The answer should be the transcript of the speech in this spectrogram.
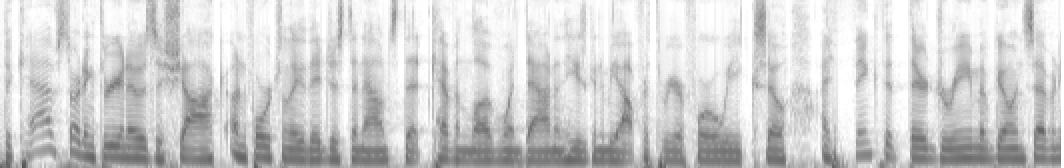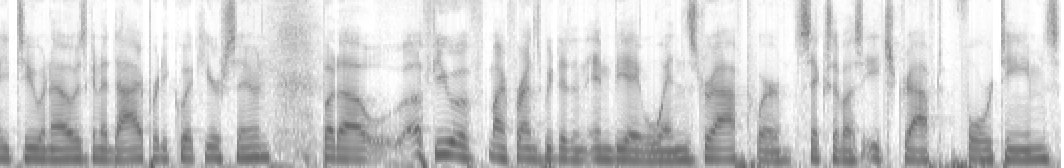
the Cavs starting 3 0 is a shock. Unfortunately, they just announced that Kevin Love went down and he's going to be out for three or four weeks. So I think that their dream of going 72 0 is going to die pretty quick here soon. But uh, a few of my friends, we did an NBA wins draft where six of us each draft four teams.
